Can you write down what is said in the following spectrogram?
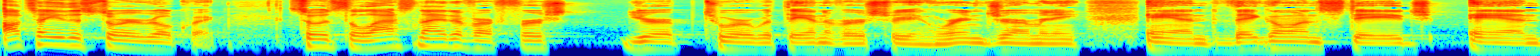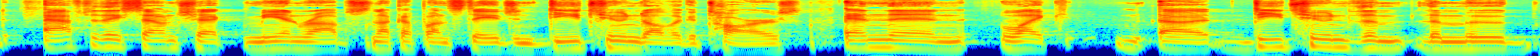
I'll tell you the story real quick. So it's the last night of our first Europe tour with the anniversary, and we're in Germany, and they go on stage. And after they sound checked, me and Rob snuck up on stage and detuned all the guitars, and then like uh, detuned the the Moog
